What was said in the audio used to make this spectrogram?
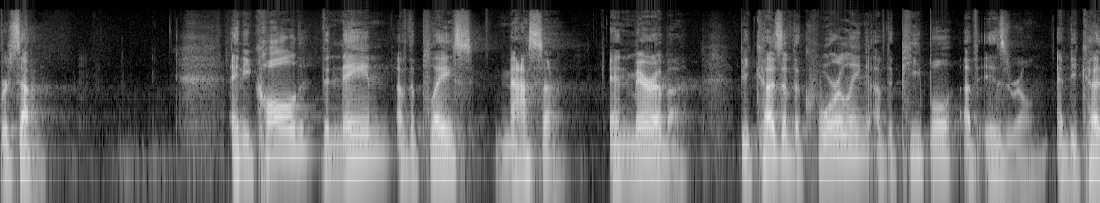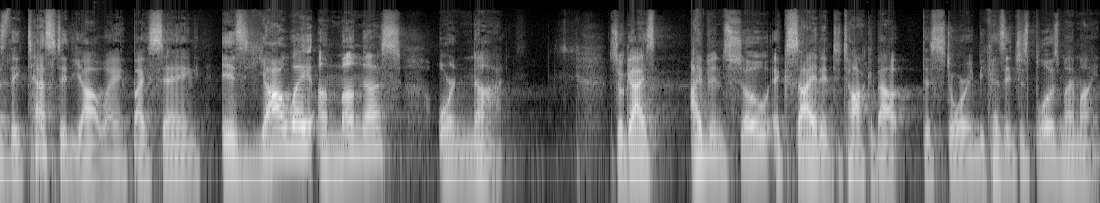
Verse 7. And he called the name of the place Massah and Meribah because of the quarreling of the people of Israel and because they tested Yahweh by saying, Is Yahweh among us or not? So, guys, I've been so excited to talk about this story because it just blows my mind.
